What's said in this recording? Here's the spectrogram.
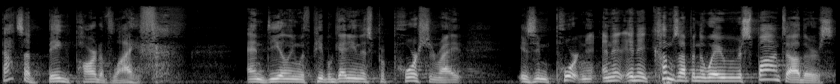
That's a big part of life. and dealing with people, getting this proportion right is important, and it, and it comes up in the way we respond to others,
